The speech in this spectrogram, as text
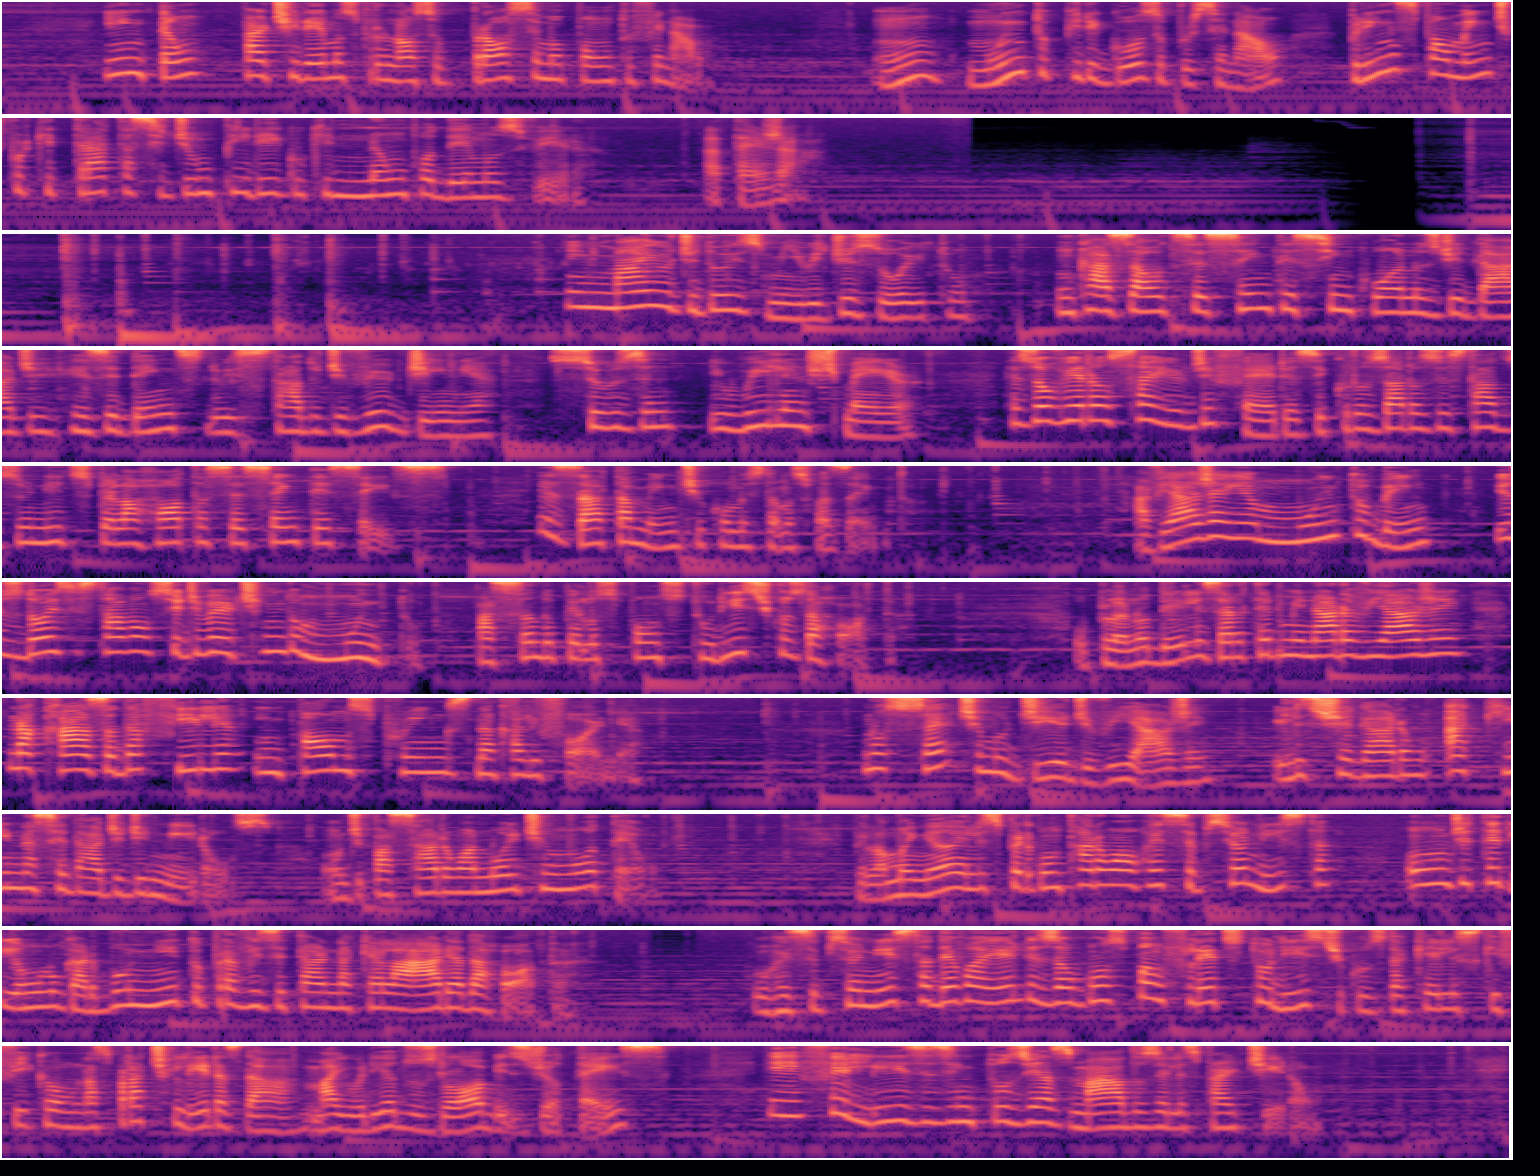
e então partiremos para o nosso próximo ponto final. Um muito perigoso, por sinal, principalmente porque trata-se de um perigo que não podemos ver. Até já! Em maio de 2018, um casal de 65 anos de idade, residentes do estado de Virgínia, Susan e William Schmeier, resolveram sair de férias e cruzar os Estados Unidos pela Rota 66, exatamente como estamos fazendo. A viagem ia muito bem e os dois estavam se divertindo muito, passando pelos pontos turísticos da rota. O plano deles era terminar a viagem na casa da filha em Palm Springs, na Califórnia. No sétimo dia de viagem, eles chegaram aqui na cidade de Needles, onde passaram a noite em um hotel. Pela manhã, eles perguntaram ao recepcionista onde teria um lugar bonito para visitar naquela área da rota. O recepcionista deu a eles alguns panfletos turísticos daqueles que ficam nas prateleiras da maioria dos lobbies de hotéis e, felizes e entusiasmados, eles partiram.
